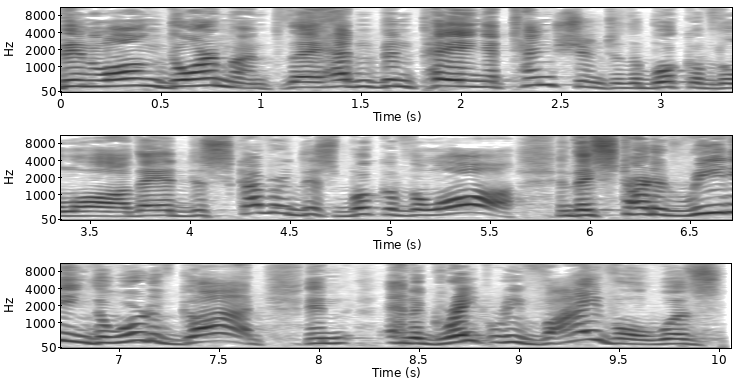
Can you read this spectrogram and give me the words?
been long dormant. They hadn't been paying attention to the book of the law. They had discovered this book of the law and they started reading the Word of God. And, and a great revival was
